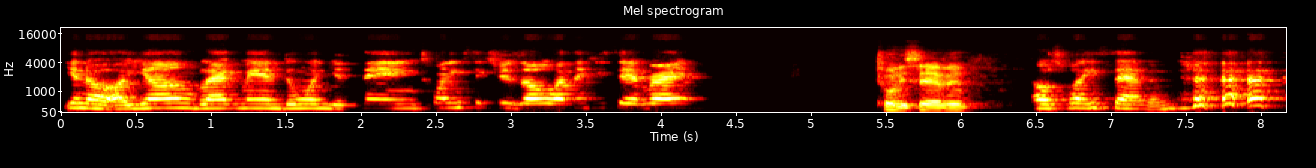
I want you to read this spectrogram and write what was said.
you know, a young black man doing your thing. 26 years old, I think you said, right? Twenty-seven. Oh, 27.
